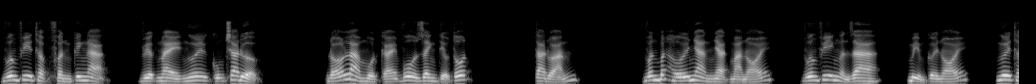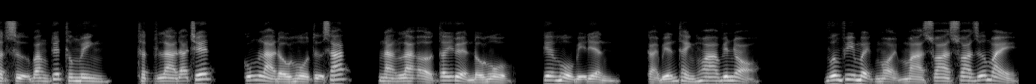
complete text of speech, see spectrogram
Vương Phi thập phần kinh ngạc, việc này ngươi cũng tra được. Đó là một cái vô danh tiểu tốt. Ta đoán. Vân bất hối nhàn nhạt mà nói, Vương Phi ngẩn ra, mỉm cười nói, ngươi thật sự băng tuyết thông minh, thật là đã chết, cũng là đầu hồ tự sát, nàng là ở Tây Huyển đầu hồ, kia hồ bị điển, cải biến thành hoa viên nhỏ. Vương Phi mệt mỏi mà xoa xoa giữa mày,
